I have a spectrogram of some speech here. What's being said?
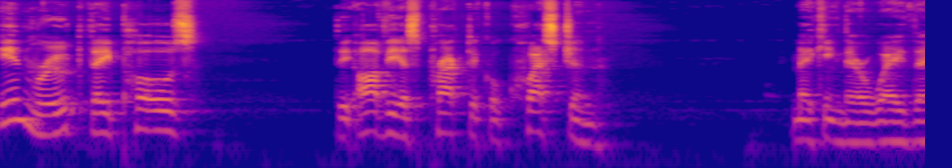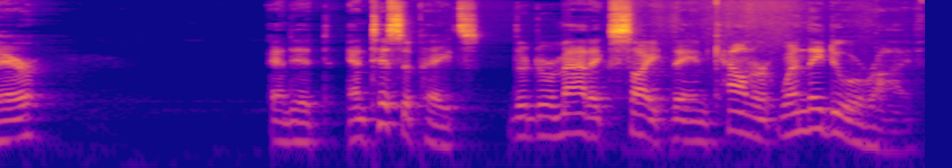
En route, they pose the obvious practical question making their way there, and it anticipates the dramatic sight they encounter when they do arrive.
